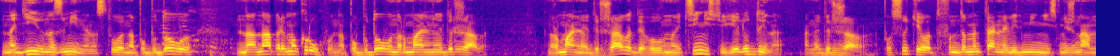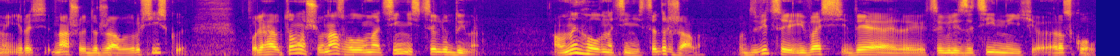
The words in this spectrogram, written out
надію на зміни, на створ- на побудову на напрямок руху, на побудову нормальної держави. Нормальної держави, де головною цінністю є людина, а не держава. По суті, от фундаментальна відмінність між нами і Росі- нашою державою і російською полягає в тому, що у нас головна цінність це людина, а у них головна цінність це держава. От звідси і весь іде е, цивілізаційний розкол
